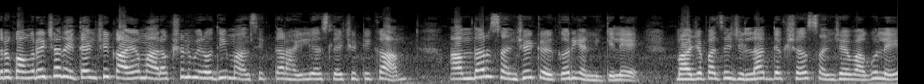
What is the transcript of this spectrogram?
तर काँग्रेसच्या नेत्यांची कायम आरक्षण विरोधी मानसिकता राहिली असल्याची टीका आमदार संजय केळकर यांनी केले. भाजपाचे जिल्हाध्यक्ष संजय वाघुले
